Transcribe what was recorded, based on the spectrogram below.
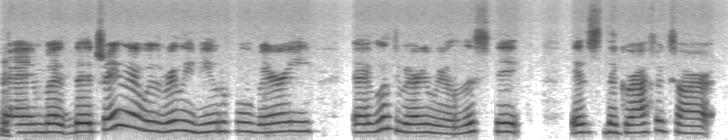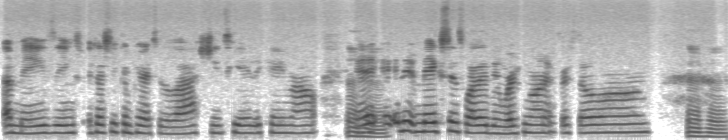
friend, but the trailer was really beautiful. Very, it looked very realistic. It's the graphics are amazing, especially compared to the last GTA that came out, and it, Mm-hmm. and it makes sense why they've been working on it for so long. Mm-hmm.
